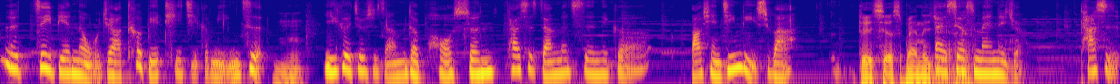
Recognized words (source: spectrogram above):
那这边呢，我就要特别提几个名字。嗯，一个就是咱们的 Paul 孙，他是咱们是那个保险经理是吧？对，Sales Manager。哎，Sales Manager，他是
